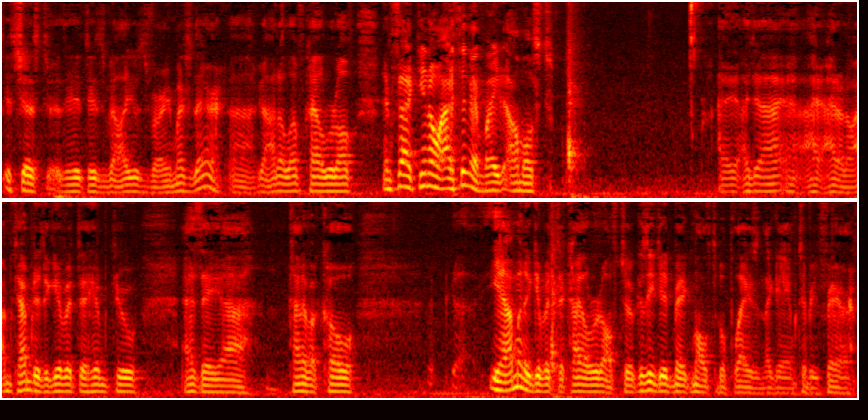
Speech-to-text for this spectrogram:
it's just his value is very much there. Uh, gotta love Kyle Rudolph. In fact, you know, I think I might almost I, I, I, I, don't know. I'm tempted to give it to him too, as a uh, kind of a co. Yeah, I'm going to give it to Kyle Rudolph too because he did make multiple plays in the game. To be fair,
